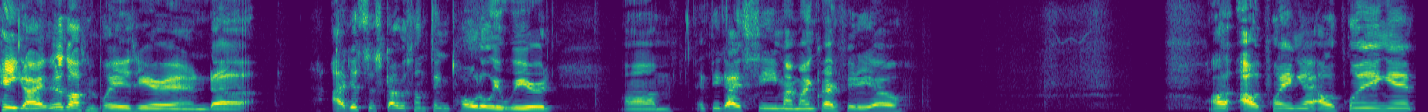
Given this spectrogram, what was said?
Hey guys, there's Austin Playz here, and uh, I just discovered something totally weird. Um, if you guys see my Minecraft video, I, I was playing it, I was playing it,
